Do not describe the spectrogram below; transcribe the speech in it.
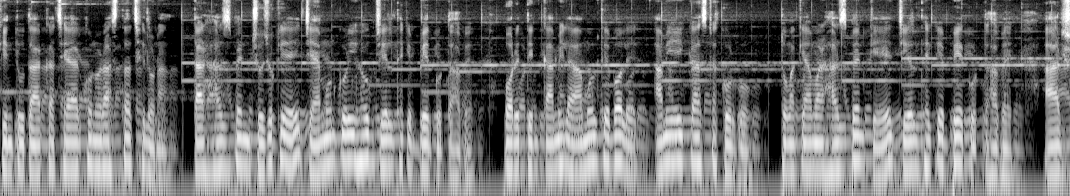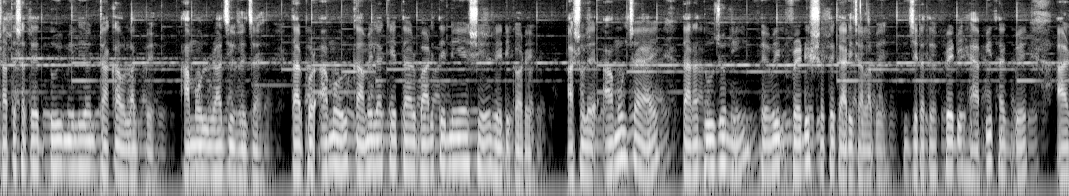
কিন্তু তার কাছে আর কোনো রাস্তা ছিল না। তার হাজবেন্ড জোজোকে যেমন করেই হোক জেল থেকে বের করতে হবে। পরের দিন কামিলা আমুলকে বলে, আমি এই কাজটা করব। তোমাকে আমার হাজবেন্ডকে জেল থেকে বের করতে হবে। আর সাথে সাথে দুই মিলিয়ন টাকাও লাগবে। আমুল রাজি হয়ে যায়। তারপর আমুল কামিলাকে তার বাড়িতে নিয়ে এসে রেডি করে। আসলে আমুল চায় তারা দুজনেই ফ্রেডির সাথে গাড়ি চালাবে, যেটাতে ফ্রেডি হ্যাপি থাকবে আর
